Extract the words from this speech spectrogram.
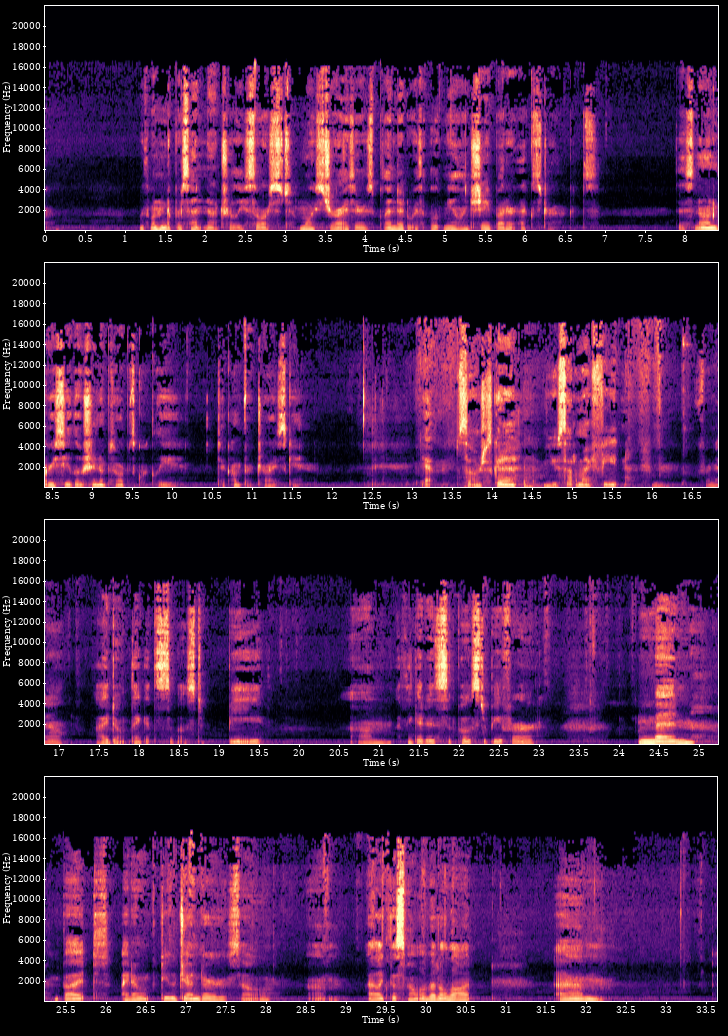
with 100% naturally sourced moisturizers blended with oatmeal and shea butter extracts. This non greasy lotion absorbs quickly to comfort dry skin. Yeah, so I'm just gonna use that on my feet hmm, for now. I don't think it's supposed to be, um, I think it is supposed to be for men, but I don't do gender, so um, I like the smell of it a lot. Um,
